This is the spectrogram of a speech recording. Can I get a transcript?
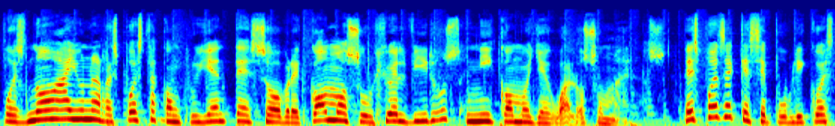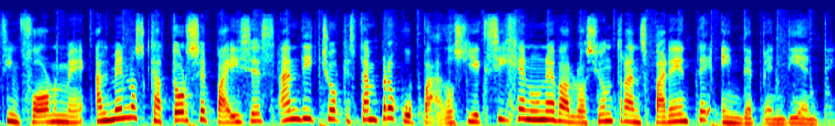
pues no hay una respuesta concluyente sobre cómo surgió el virus ni cómo llegó a los humanos. Después de que se publicó este informe, al menos 14 países han dicho que están preocupados y exigen una evaluación transparente e independiente.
